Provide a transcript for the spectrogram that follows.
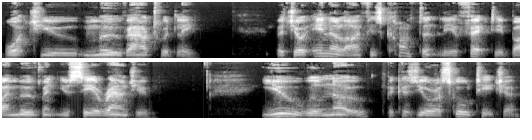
what you move outwardly, that your inner life is constantly affected by movement you see around you. You will know, because you're a school teacher,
